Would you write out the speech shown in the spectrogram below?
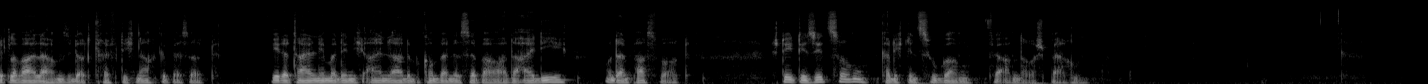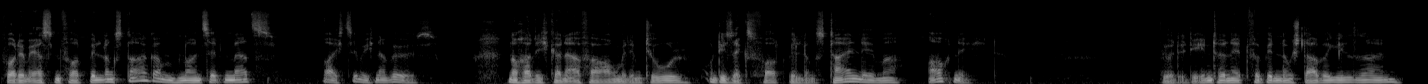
Mittlerweile haben sie dort kräftig nachgebessert. Jeder Teilnehmer, den ich einlade, bekommt eine separate ID und ein Passwort. Steht die Sitzung, kann ich den Zugang für andere sperren. Vor dem ersten Fortbildungstag am 19. März war ich ziemlich nervös. Noch hatte ich keine Erfahrung mit dem Tool und die sechs Fortbildungsteilnehmer auch nicht. Würde die Internetverbindung stabil sein?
